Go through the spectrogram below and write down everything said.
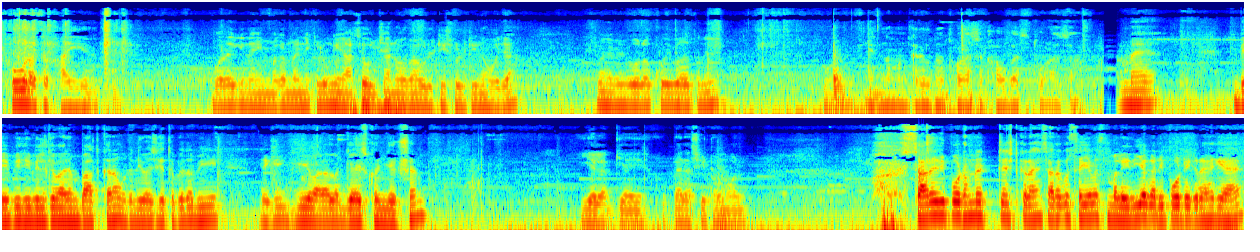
थोड़ा सा खाइए। बोले कि नहीं, मगर मैं निकलूँगी यहाँ से, उलझन होगा उल्टी सुलटी ना हो जाए। मैंने भी बोला, कोई बात नहीं। जितना मन करे उतना थोड़ा सा खाओ, बस थोड़ा सा। मैं बेबी रिविल के बारे में बात कर रहा हूँ उतनी वजह की तबीयत। अभी देखिए, ये वाला लग गया इसको इंजेक्शन ये लग गया इसको पैरासीटामोल सारे रिपोर्ट हमने टेस्ट करा है, सारा कुछ सही है, बस मलेरिया का रिपोर्ट एक रह गया है।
